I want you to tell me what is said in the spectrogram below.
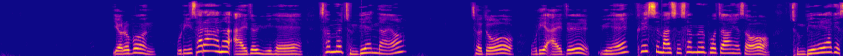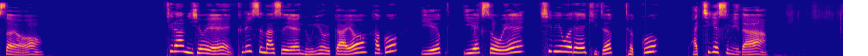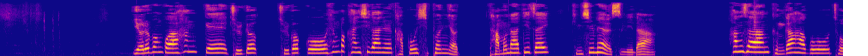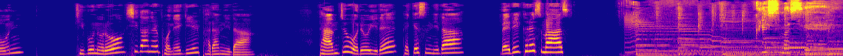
여러분, 우리 사랑하는 아이들 위해 선물 준비했나요? 저도 우리 아이들 위해 크리스마스 선물 포장해서 준비해야겠어요. 티라미쇼의 크리스마스에 눈이 올까요? 하고 EXO의 12월의 기적 듣고 마치겠습니다. 여러분과 함께 즐겁, 즐겁고 행복한 시간을 갖고 싶은 여, 다문화 DJ 김실매였습니다. 항상 건강하고 좋은 기분으로 시간을 보내길 바랍니다. 다음 주 월요일에 뵙겠습니다. 메리 크리스마스! 크리스마스에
